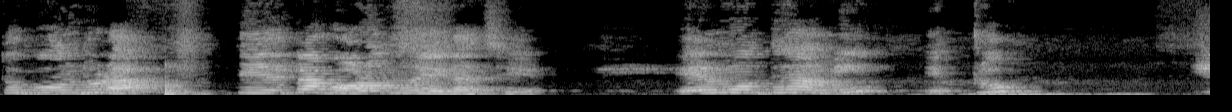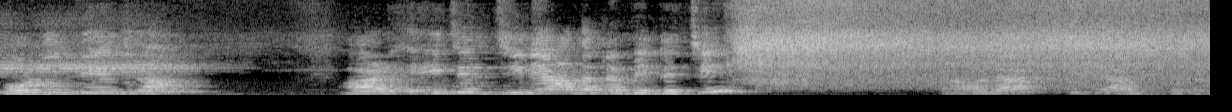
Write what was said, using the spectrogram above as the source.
তো বন্ধুরা, তেলটা গরম হয়ে গেছে। এর মধ্যে আমি একটু হলুদ দিয়ে দিলাম। আর এই যে জিরে আদাটা বেটেছি, তাহলে আর ছিটে আসবে না।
